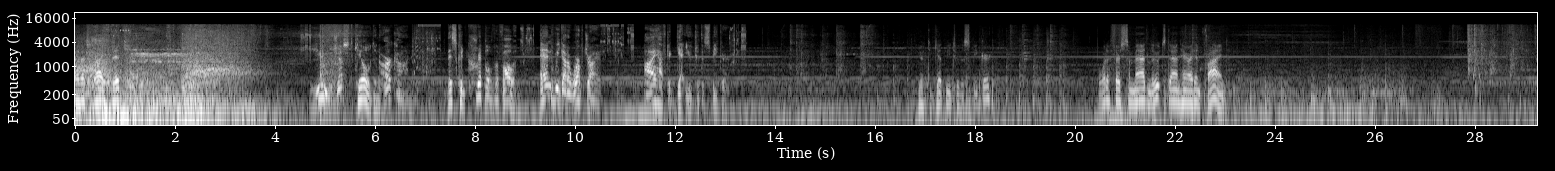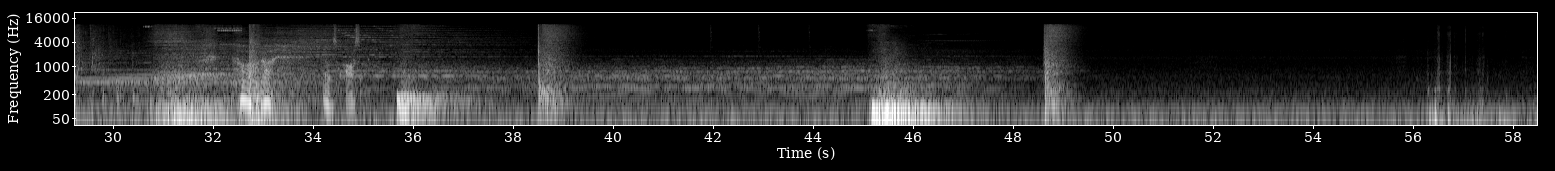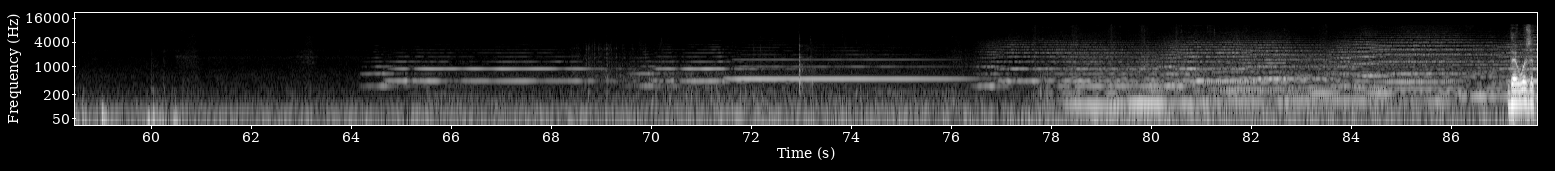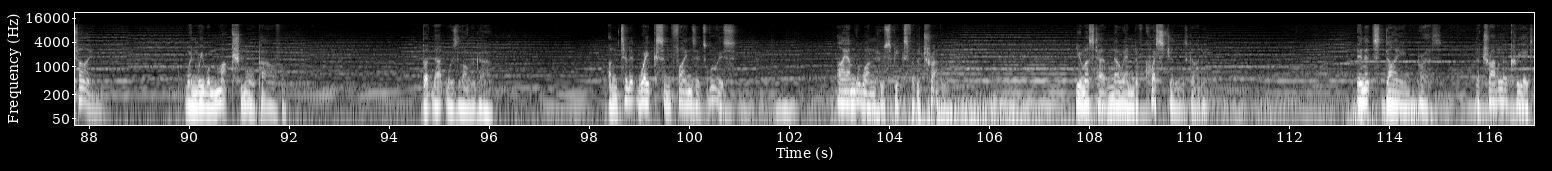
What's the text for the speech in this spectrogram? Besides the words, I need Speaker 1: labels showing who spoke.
Speaker 1: Oh, that's right, bitch.
Speaker 2: You just killed an Archon. This could cripple the Fallen. And we got a warp drive. I have to get you to the speaker.
Speaker 1: You have to get me to the speaker? But what if there's some mad loot down here I didn't find?
Speaker 3: There was a time when we were much more powerful. But that was long ago. Until it wakes and finds its voice, I am the one who speaks for the traveler. You must have no end of questions, Guardian. In its dying breath, the traveler created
